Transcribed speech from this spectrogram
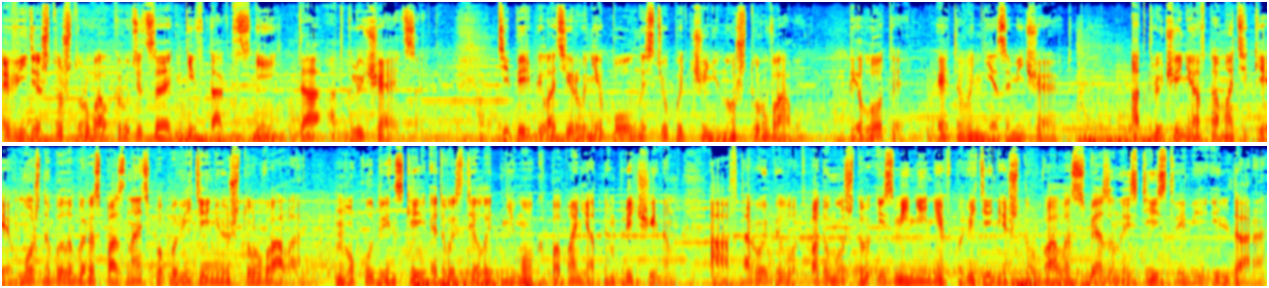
Видя, что штурвал крутится не в такт с ней, та отключается. Теперь пилотирование полностью подчинено штурвалу. Пилоты этого не замечают. Отключение автоматики можно было бы распознать по поведению штурвала, но Кудринский этого сделать не мог по понятным причинам, а второй пилот подумал, что изменения в поведении штурвала связаны с действиями Ильдара.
